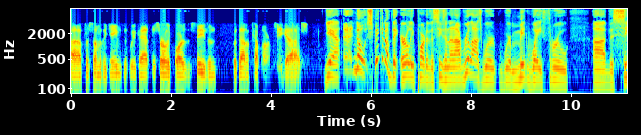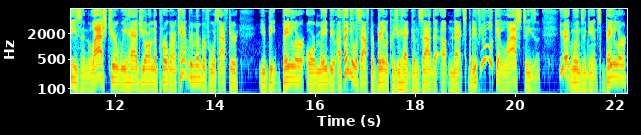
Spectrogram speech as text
uh, for some of the games that we've had this early part of the season without a couple of our key guys. Yeah, uh, no. Speaking of the early part of the season, and I realize we're we're midway through uh, the season. Last year we had you on the program. Can't remember if it was after you beat Baylor or maybe I think it was after Baylor because you had Gonzaga up next. But if you look at last season, you had wins against Baylor,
